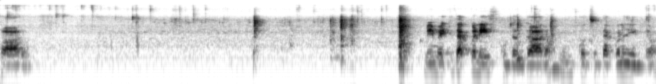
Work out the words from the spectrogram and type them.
కారం. మేమైతే తక్కువనే వేసుకుంటాం కారం మేము కొంచెం తక్కువనే తింటాం.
